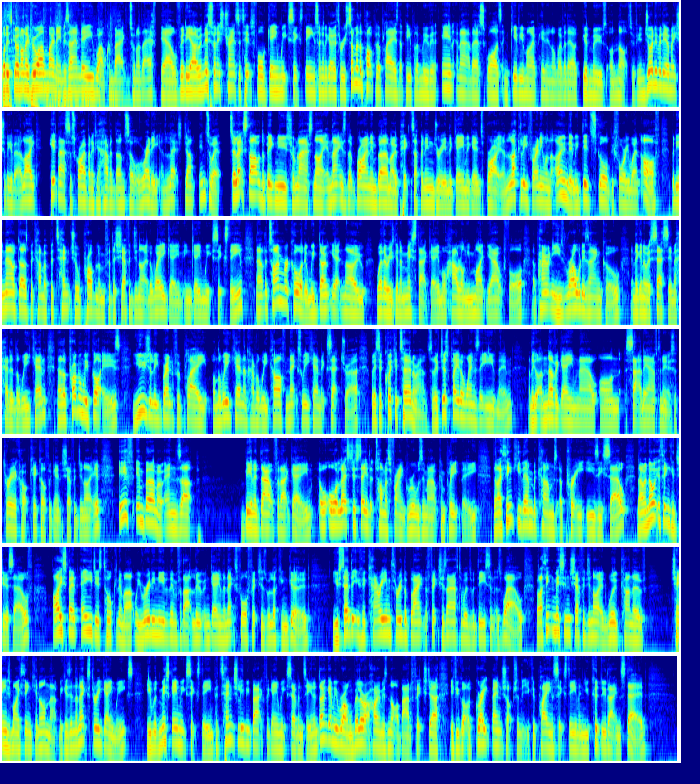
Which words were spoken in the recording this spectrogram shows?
What is going on everyone? My name is Andy. Welcome back to another FPL video. In this one it's transfer tips for game week 16. So I'm going to go through some of the popular players that people are moving in and out of their squads and give you my opinion on whether they are good moves or not. So if you enjoyed the video, make sure to give it a like, hit that subscribe button if you haven't done so already, and let's jump into it. So let's start with the big news from last night, and that is that Bryan Mbeumo picked up an injury in the game against Brighton. Luckily for anyone that owned him, he did score before he went off, but he now does become a potential problem for the Sheffield United away game in game week 16. Now, at the time of recording, we don't yet know whether he's going to miss that game or how long he might be out for. Apparently, he's rolled his ankle, and they're going to assess him ahead of the weekend. Now, the problem we've got is usually Brentford play on the weekend and have a week off next weekend, etc but it's a quicker turnaround. So they've just played on Wednesday evening, and they've got another game now on Saturday afternoon. It's a three o'clock kickoff against Sheffield United. If Mbeumo ends up being a doubt for that game, or, or, let's just say that Thomas Frank rules him out completely, then I think he then becomes a pretty easy sell. Now, I know what you're thinking to yourself. I spent ages talking him up. We really needed him for that Luton game. The next four fixtures were looking good. You said that you could carry him through the blank. The fixtures afterwards were decent as well. But I think missing Sheffield United would kind of change my thinking on that because in the next three game weeks, he would miss game week 16, potentially be back for game week 17. And don't get me wrong, Villa at home is not a bad fixture. If you've got a great bench option that you could play in 16, then you could do that instead.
